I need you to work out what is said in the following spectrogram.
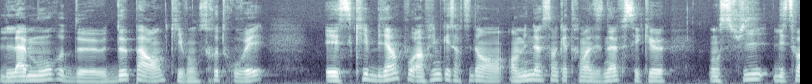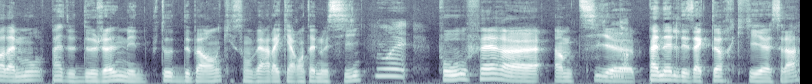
l'amour de deux parents qui vont se retrouver. Et ce qui est bien pour un film qui est sorti dans- en 1999, c'est que on suit l'histoire d'amour pas de deux jeunes, mais plutôt de deux parents qui sont vers la quarantaine aussi. Ouais. Pour vous faire euh, un petit euh, panel des acteurs qui, euh, là,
